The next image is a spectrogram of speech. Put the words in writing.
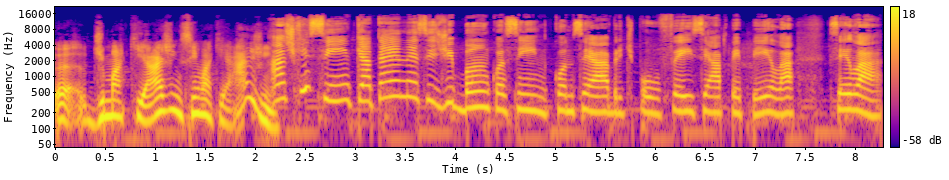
é, de maquiagem sem maquiagem? Acho que sim, porque até nesses de banco, assim, quando você abre, tipo, o Face app lá, sei lá.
